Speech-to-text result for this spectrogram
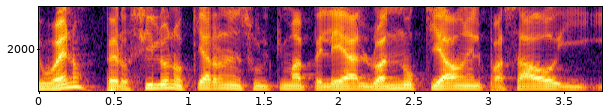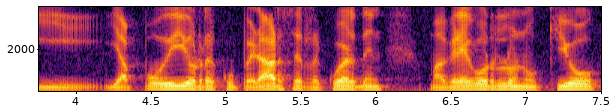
bueno, pero sí lo noquearon en su última pelea, lo han noqueado en el pasado y, y ha podido recuperarse. Recuerden, McGregor lo noqueó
